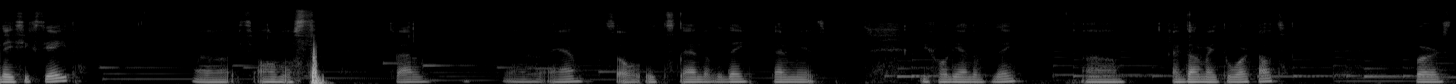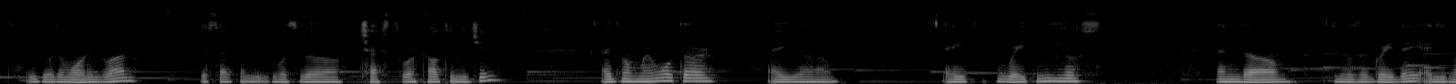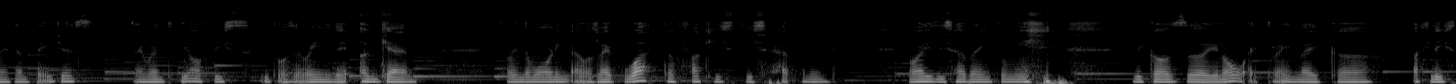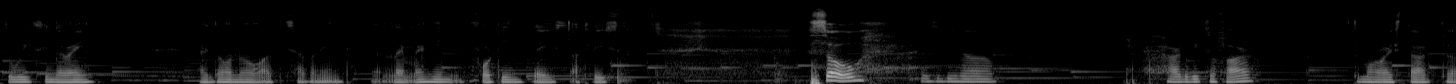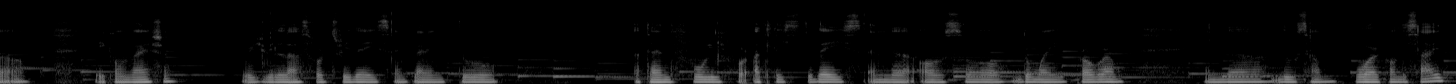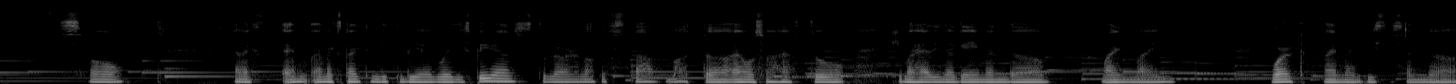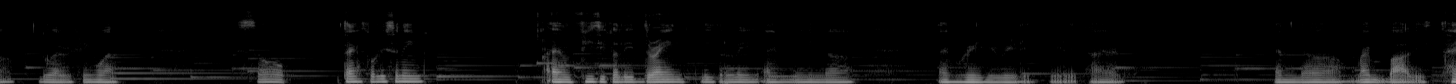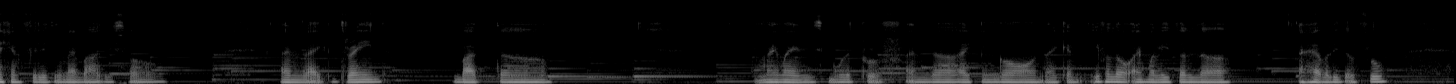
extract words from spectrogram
day 68 uh, it's almost 12 uh, am so it's the end of the day 10 minutes before the end of the day. Um, i've done my two workouts. First it was a morning run. The second it was a chest workout in the gym. I drank my water. I uh, ate great meals. And um, it was a great day. I did my 10 pages. I went to the office. It was a rainy day again. So in the morning i was like what the fuck is this happening? Why is this happening to me? Because uh, you know i train like uh, at least two weeks in the rain. I don't know what is happening. Like i mean 14 days at least. So it's been a hard week so far tomorrow i start uh, a convention which will last for three days. I'm planning to attend fully for at least two days and uh, also do my program and uh, do some work on the side. So I'm, ex- I'm, I'm, expecting it to be a great experience to learn a lot of stuff but uh, i also have to keep my head in the game and uh, mind my work mind my business and uh, do everything well. So thanks for listening. I'm physically drained literally. I mean uh, i'm really really really tired. And uh, my body i can feel it in my body so i'm like drained. But uh, my mind is bulletproof and uh, i can go on. I can even though i'm a little uh, i have a little flu.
